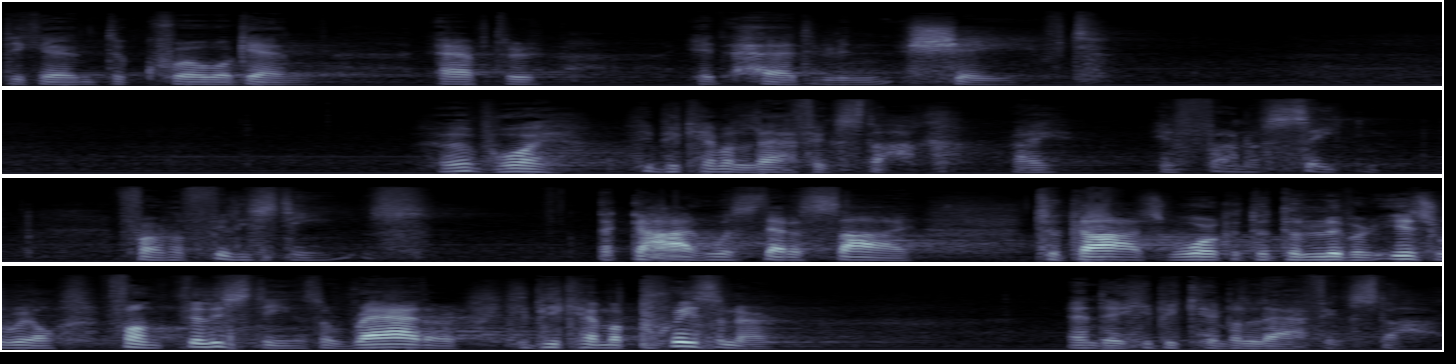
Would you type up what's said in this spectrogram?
began to grow again after it had been shaved. Oh boy, he became a laughing stock, right? In front of Satan, in front of Philistines. The God who was set aside to God's work to deliver Israel from Philistines. Rather, he became a prisoner and then he became a laughing stock.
